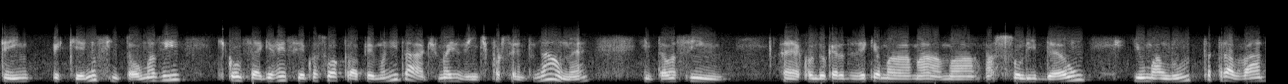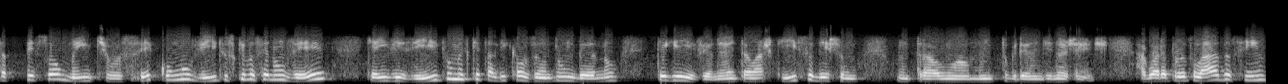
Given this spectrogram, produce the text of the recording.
tem pequenos sintomas e que consegue vencer com a sua própria imunidade, mas 20% não, né? Então, assim, é, quando eu quero dizer que é uma, uma, uma, uma, solidão e uma luta travada pessoalmente, você com o vírus que você não vê, que é invisível, mas que está ali causando um dano terrível, né? Então acho que isso deixa um, um trauma muito grande na gente. Agora, por outro lado, assim,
